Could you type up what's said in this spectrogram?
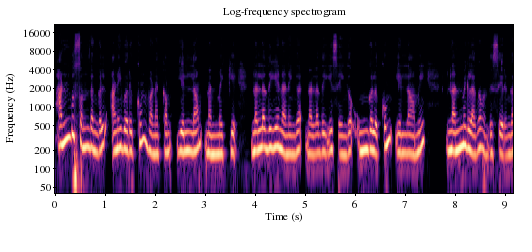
அன்பு சொந்தங்கள் அனைவருக்கும் வணக்கம். எல்லாம் நன்மைக்கே. நல்லதையே நினைங்க நல்லதையே செய்யுங்க. உங்களுக்கும் எல்லாமே நன்மைகளாக வந்து சேருங்க.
